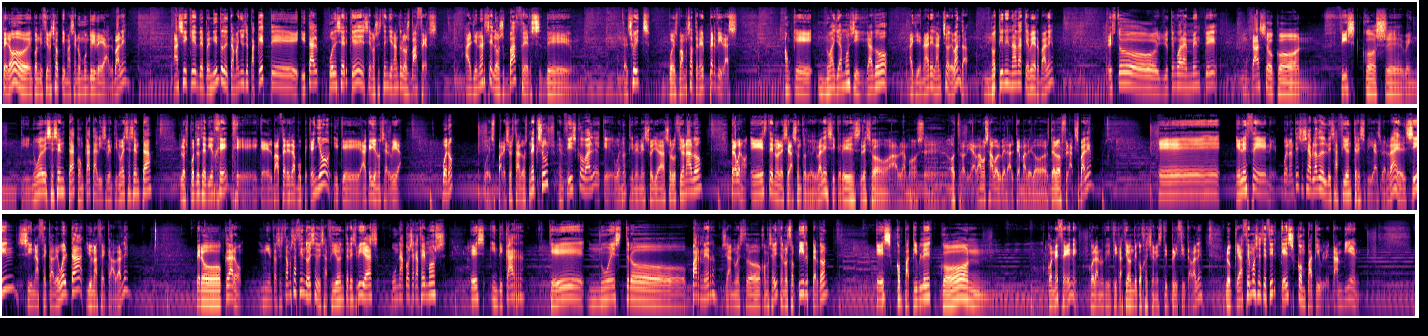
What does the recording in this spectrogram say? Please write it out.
pero en condiciones óptimas, en un mundo ideal, ¿vale? Así que dependiendo de tamaños de paquete y tal, puede ser que se nos estén llenando los buffers. Al llenarse los buffers de, del switch, pues vamos a tener pérdidas. Aunque no hayamos llegado a llenar el ancho de banda. No tiene nada que ver, ¿vale? Esto yo tengo ahora en mente un caso con Ciscos 2960, eh, con Catalyst 2960 los puertos de 10G, que, el buffer era muy pequeño y que aquello no servía. Bueno, pues para eso están los Nexus en Cisco, ¿vale? Que bueno, tienen eso ya solucionado. Pero bueno, este no es el asunto de hoy, ¿vale? Si queréis de eso hablamos eh, otro día. Vamos a volver al tema de los, de los flags, ¿vale? Eh, El FN. Bueno, antes os he hablado del desafío en tres vías, ¿verdad? El SIN, sin ACK de vuelta y un ACK, ¿vale? Pero claro, mientras estamos haciendo ese desafío en tres vías, una cosa que hacemos es indicar que nuestro partner, o sea, nuestro, ¿cómo se dice? Nuestro peer, perdón, es compatible con con FN, con la notificación de cohesión explícita, ¿vale? Lo que hacemos es decir que es compatible también.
